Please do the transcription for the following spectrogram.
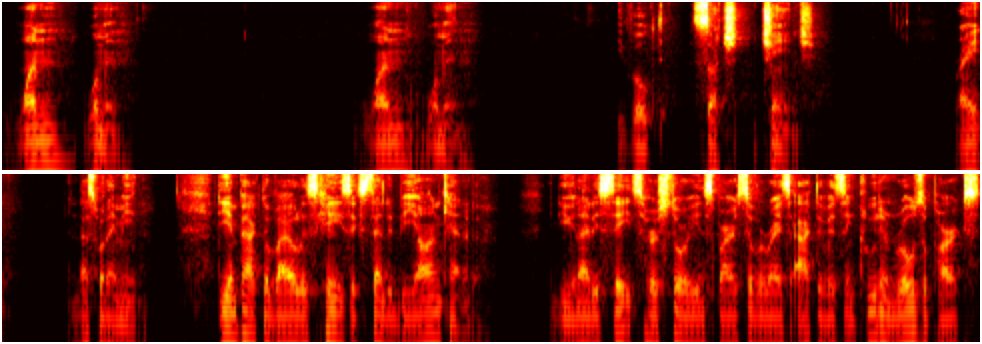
One woman, one woman evoked such change, right? And that's what I mean. The impact of Viola's case extended beyond Canada. In the United States, her story inspired civil rights activists, including Rosa Parks,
